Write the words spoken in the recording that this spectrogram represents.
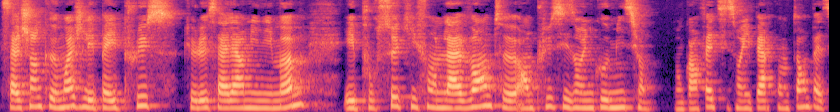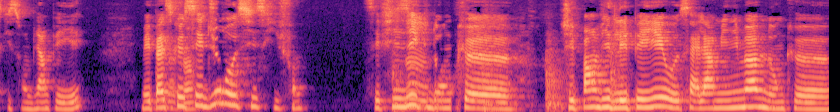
sachant que moi, je les paye plus que le salaire minimum. Et pour ceux qui font de la vente, euh, en plus, ils ont une commission. Donc, en fait, ils sont hyper contents parce qu'ils sont bien payés. Mais parce que c'est dur aussi ce qu'ils font. C'est physique, mmh. donc euh, j'ai pas envie de les payer au salaire minimum. Donc, euh,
